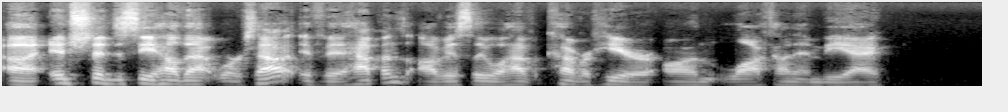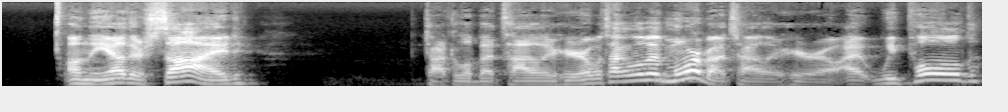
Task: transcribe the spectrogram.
uh, interested to see how that works out. If it happens, obviously we'll have it covered here on Locked On NBA. On the other side, talked a little bit about Tyler Herro. We'll talk a little bit more about Tyler Herro. I, we pulled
